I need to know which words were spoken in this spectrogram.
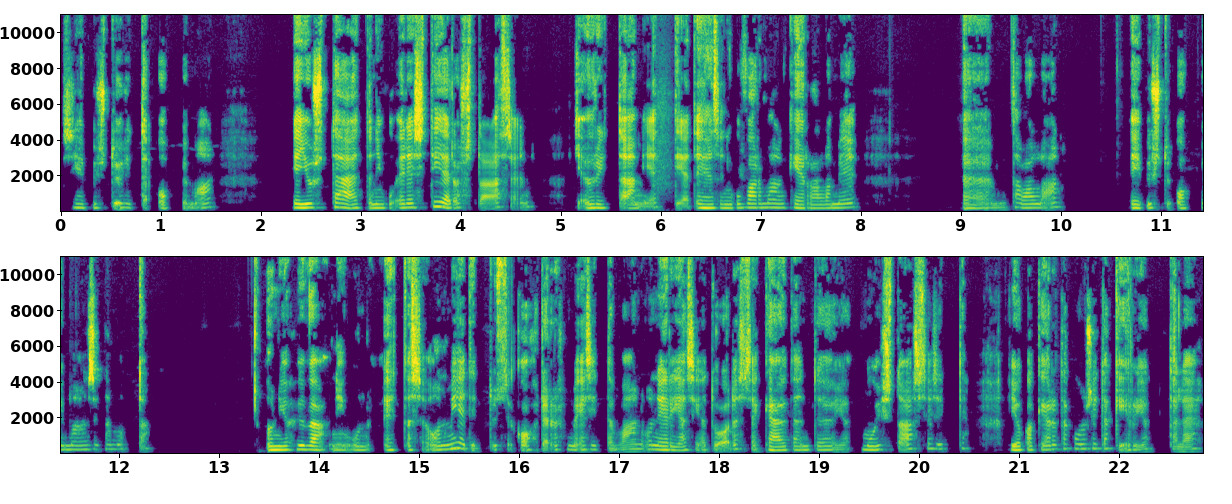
siihen pystyy sitten oppimaan. Ja just tämä, että niin kuin edes tiedostaa sen ja yrittää miettiä, että eihän se niin kuin varmaan kerralla ää, tavallaan, ei pysty oppimaan sitä, mutta on jo hyvä, niin kun, että se on mietitty se kohderyhmä ja sitten vaan on eri asia tuoda se käytäntöön ja muistaa se sitten joka kerta, kun sitä kirjoittelee.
